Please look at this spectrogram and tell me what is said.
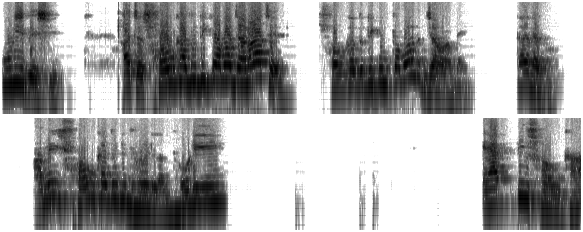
কুড়ি বেশি। আচ্ছা সংখ্যা দুটি কি আমার জানা আছে? সংখ্যা দুটি কিন্তু আমার জানা নেই। তাই দেখো আমি সংখ্যা দুটি ধরে নিলাম, ধরি একটি সংখ্যা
